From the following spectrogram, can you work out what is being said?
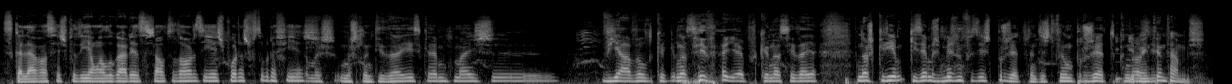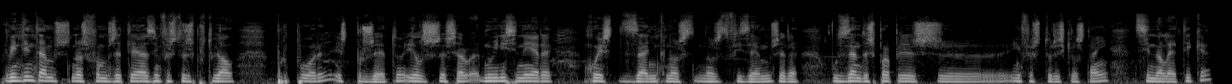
Se calhar vocês podiam alugar esses outdoors e expor as fotografias. É uma, uma excelente ideia e se calhar muito mais eh, viável do que a nossa ideia, porque a nossa ideia, nós queríamos, quisemos mesmo fazer este projeto. Portanto, este foi um projeto que E nós bem tentamos. Bem tentamos, nós fomos até às Infraestruturas de Portugal propor este projeto. Eles acharam, no início nem era com este desenho que nós, nós fizemos, era usando as próprias eh, infraestruturas que eles têm, de sinalética,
